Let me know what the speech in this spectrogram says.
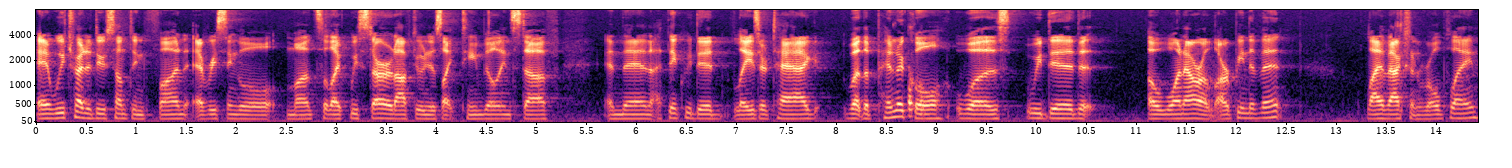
and we try to do something fun every single month. So like we started off doing just like team building stuff, and then I think we did laser tag. But the pinnacle was we did a one hour LARPing event, live action role playing.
